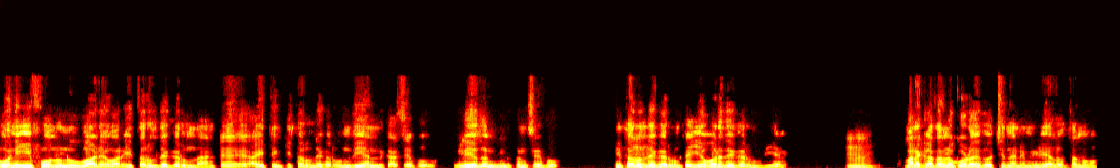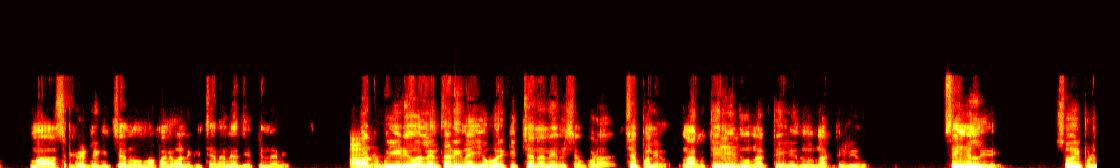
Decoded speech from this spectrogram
పోనీ ఈ ఫోన్ నువ్వు వాడేవారు ఇతరుల దగ్గర ఉందా అంటే ఐ థింక్ ఇతరుల దగ్గర ఉంది అని కాసేపు లేదని కొంతసేపు ఇతరుల. దగ్గర ఉంటే ఎవరి దగ్గర ఉంది అని మన గతంలో కూడా ఇది వచ్చిందండి మీడియాలో తను మా సెక్రటరీకి ఇచ్చాను మా పని వాళ్ళకి ఇచ్చాను అని చెప్పిందని. బట్ వీడి వాళ్ళు ఎంత అడిగినా ఎవరికి ఇచ్చాననే విషయం కూడా చెప్పలేదు. నాకు తెలియదు నాకు తెలియదు నాకు తెలియదు సింగిల్ ఇది. సో ఇప్పుడు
